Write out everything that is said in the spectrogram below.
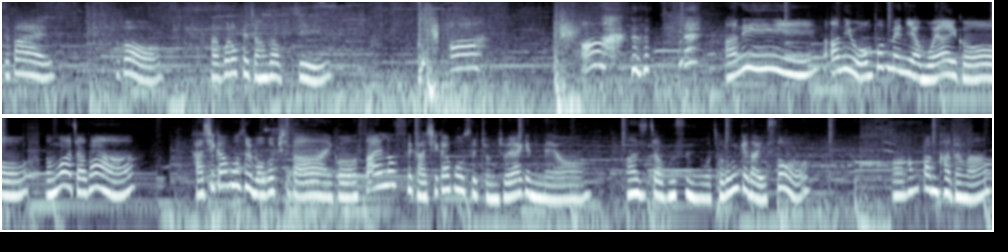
제발 그거 다굴 앞에 장사 없지. 아 아! 아니 아니 원펀맨이야 뭐야 이거? 너무하잖아. 가시가봇을 먹읍시다. 이거 사일러스 가시가봇을 좀 줘야겠네요. 아 진짜 무슨 뭐 저런 게 다 있어? 아 한방 카르마.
